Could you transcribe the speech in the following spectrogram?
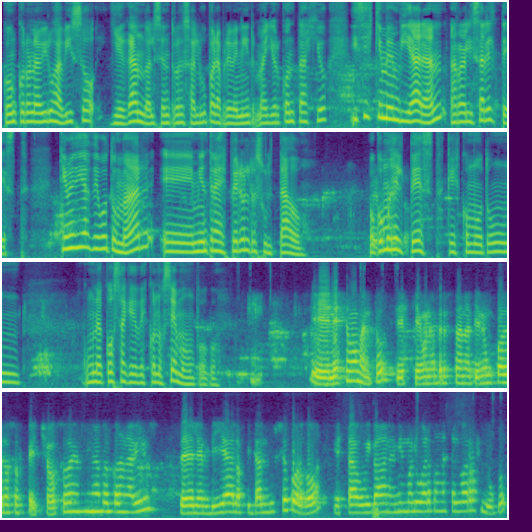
con coronavirus, aviso llegando al centro de salud para prevenir mayor contagio. Y si es que me enviaran a realizar el test, ¿qué medidas debo tomar eh, mientras espero el resultado? ¿O cómo es el test? Que es como todo un, una cosa que desconocemos un poco. En este momento, si es que una persona tiene un cuadro sospechoso de enfermedad por coronavirus, se le envía al Hospital Lucio Córdoba, que está ubicado en el mismo lugar donde está el Barros Luco,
